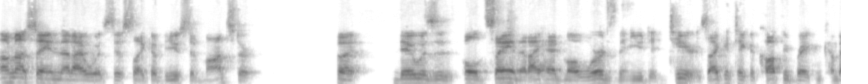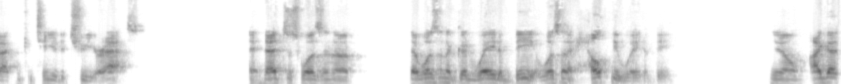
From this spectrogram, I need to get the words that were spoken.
i'm not saying that i was this like abusive monster but there was an old saying that i had more words than you did tears i could take a coffee break and come back and continue to chew your ass and that just wasn't a that wasn't a good way to be. It wasn't a healthy way to be. You know, I got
